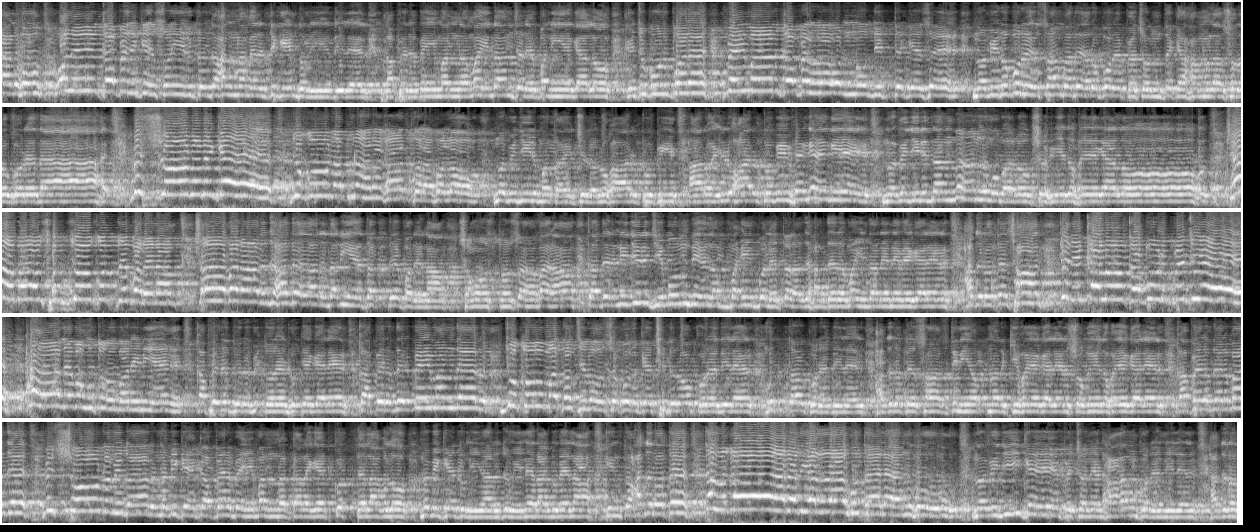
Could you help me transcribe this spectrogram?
পেছন থেকে হামলা শুরু করে দেয়। বিশ্ব নবীকে যখন আপনার আঘাত করা হলো, নবীজির মাথায় ছিল লোহার টুপি, আর ওই লোহার টুপি ভেঙে গিয়ে নবীজির দান দান মুবারক শহীদ হয়ে গেল। আর দাঁড়িয়ে থাকতে পারে না। সমস্ত সাহাবারা তাদের নিজের জীবন বলে তারা নেমে হাজরতে তিনি কালো কাপড় পেঁচিয়ে তরবারি নিয়ে ভিতরে ঢুকে গেলেন যত মাথা ছিল সকলকে ছিদ্র করে দিলেন, হত্যা করে দিলেন। হাজরতে তিনি আপনার কি হয়ে গেলেন? শহীদ হয়ে গেলেন। মাঝে বিশ্ব নবীকে টার্গেট করতে লাগল। নবীকে দুনিয়ার জমিনে রাখবে না। কিন্তু হাজরতে নবীজিকে পেছনে ঢাল করে নিলেন। হাজরতে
